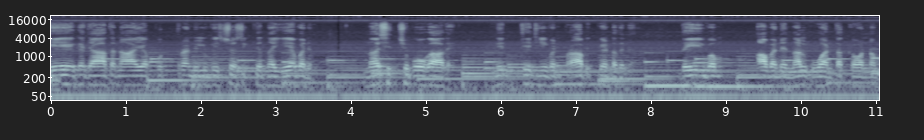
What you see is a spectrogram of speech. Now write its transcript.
ഏകജാതനായ പുത്രനിൽ വിശ്വസിക്കുന്ന ഏവനും നശിച്ചു പോകാതെ നിത്യജീവൻ പ്രാപിക്കേണ്ടതിന് ദൈവം അവനെ നൽകുവാൻ തക്കവണ്ണം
